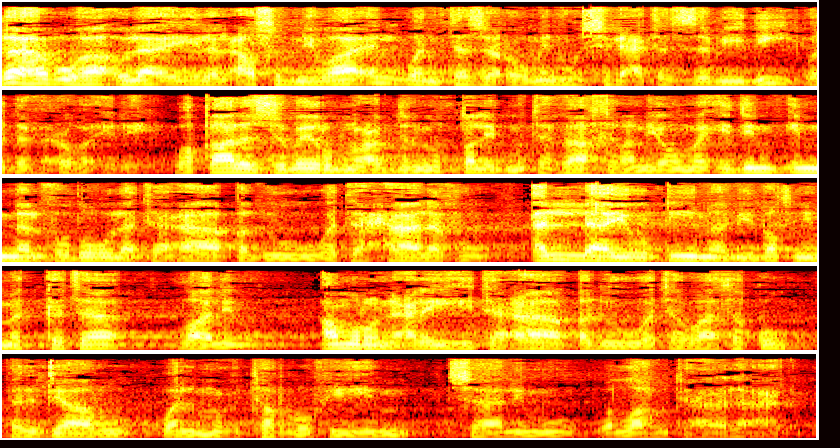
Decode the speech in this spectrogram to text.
ذهبوا هؤلاء إلى العاص بن وائل وانتزعوا منه سلعة الزبيدي ودفعوها إليه. وقال الزبير بن عبد المطلب متفاخرا يومئذ إن الفضول تعاقدوا وتحالفوا ألا يقيم ببطن مكة ظالم. أمر عليه تعاقدوا وتواثقوا فالجار والمعتر فيهم سالم والله تعالى أعلم.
